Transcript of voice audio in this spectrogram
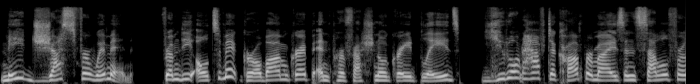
made just for women. From the ultimate Girl Bomb grip and professional grade blades, you don't have to compromise and settle for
